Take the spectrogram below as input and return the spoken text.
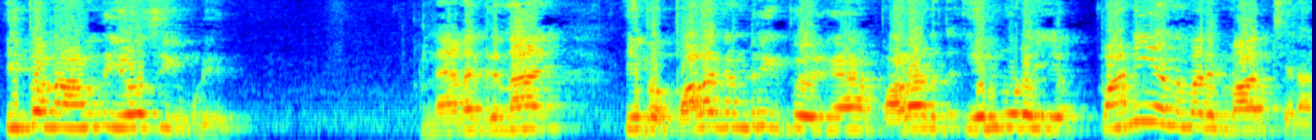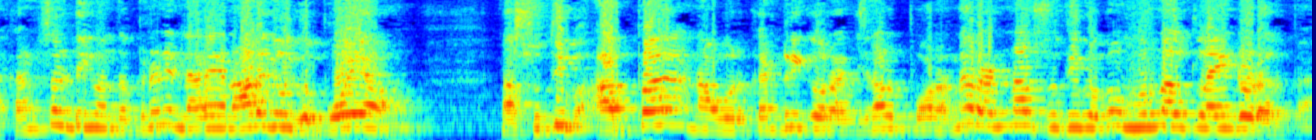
இப்ப நான் வந்து யோசிக்க முடியுது. எனக்கு நான் இப்போ பல கண்ட்ரிக்கு போயிருக்கேன். பல இடத்து என்னுடைய பணி அந்த மாதிரி மாறிச்சு. நான் கன்சல்டிங் வந்த பின்னாடி நிறைய நாடுகளுக்கு போயாகணும் நான் சுத்தி பா- நான் ஒரு கண்ட்ரிக்கு ஒரு அஞ்சு நாள் போகிறேன்னா ரெண்டு நாள் சுற்றி பார்ப்பேன் மூணு நாள் கிளைண்டோட இருப்பேன்.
